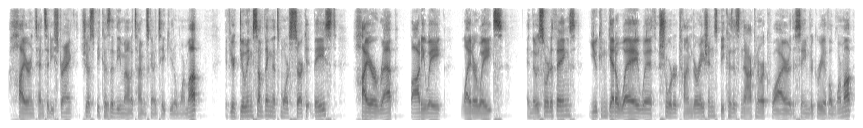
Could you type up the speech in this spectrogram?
higher intensity strength just because of the amount of time it's going to take you to warm up. If you're doing something that's more circuit based, higher rep, body weight, lighter weights, and those sort of things, you can get away with shorter time durations because it's not going to require the same degree of a warm up.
